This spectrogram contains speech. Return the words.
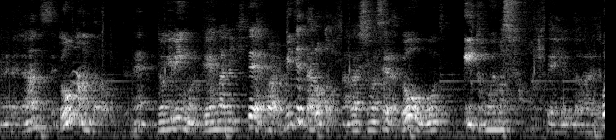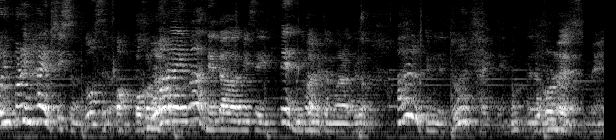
辞めたじゃん」っつって「どうなんだろう?」ってね。乃木ビンゴの現場に来てはい「見てたろ?」と「長島セイラどう思う?」と「いいと思いますよ」って言ったからポリポリに入るシステムどうすればあわかお笑いはネタ見せに来て認めてもらうけど、アイドルってみんなどうやって入ってんの？ってなって面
